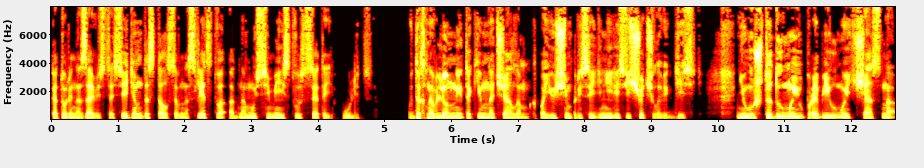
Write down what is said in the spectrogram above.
который на зависть соседям достался в наследство одному семейству с этой улицы. Вдохновленные таким началом, к поющим присоединились еще человек десять. Неужто, думаю, пробил мой час на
